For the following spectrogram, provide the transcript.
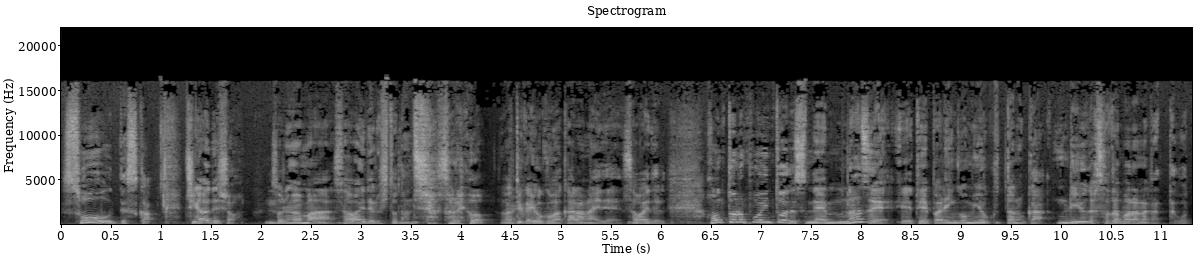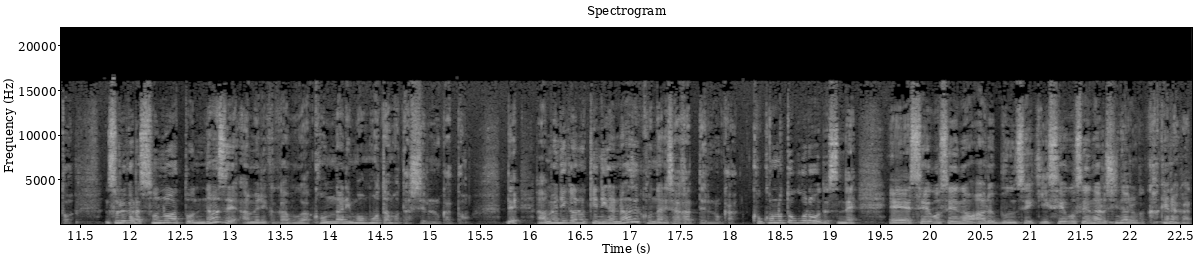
そうですか？違うでしょう。それはまあ、騒いでる人なんですよ。それを。はい、というか、よくわからないで騒いでる。本当のポイントはですね、なぜ、えテーパリングを見送ったのか、理由が定まらなかったこと。それからその後、なぜアメリカ株がこんなにももたもたしてるのかと。で、アメリカの金利がなぜこんなに下がってるのか。ここのところをですね、えー、整合性のある分析、整合性のあるシナリオが書けなかっ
